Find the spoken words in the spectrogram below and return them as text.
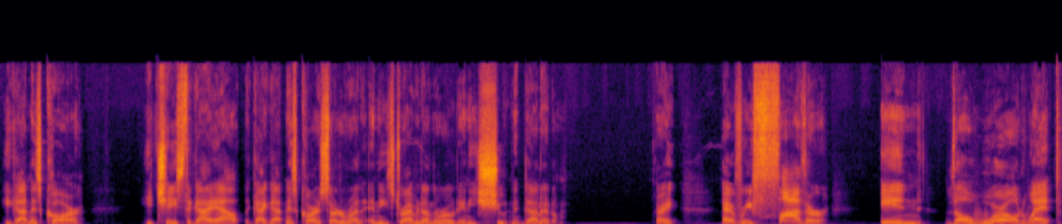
He got in his car. He chased the guy out. The guy got in his car and started running. And he's driving down the road and he's shooting a gun at him. Right? Every father in the world went,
